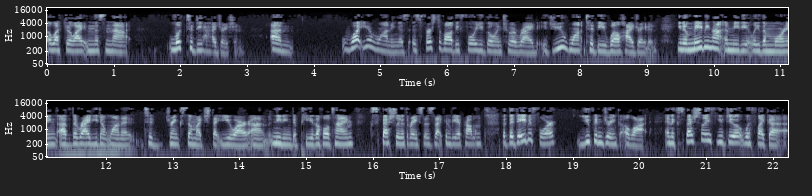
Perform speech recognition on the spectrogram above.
electrolyte and this and that, look to dehydration. Um, what you're wanting is, is first of all, before you go into a ride, is you want to be well hydrated. You know, maybe not immediately the morning of the ride. You don't want to, to drink so much that you are, um, needing to pee the whole time, especially with races. That can be a problem. But the day before, you can drink a lot. And especially if you do it with like a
